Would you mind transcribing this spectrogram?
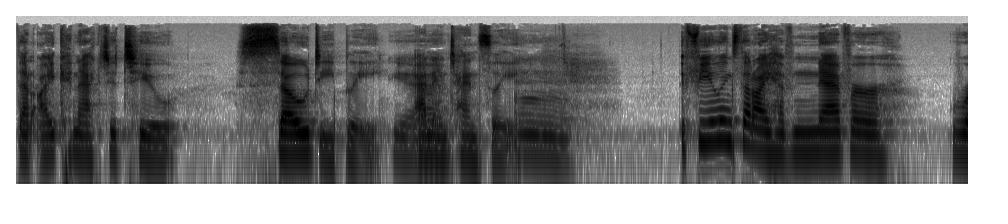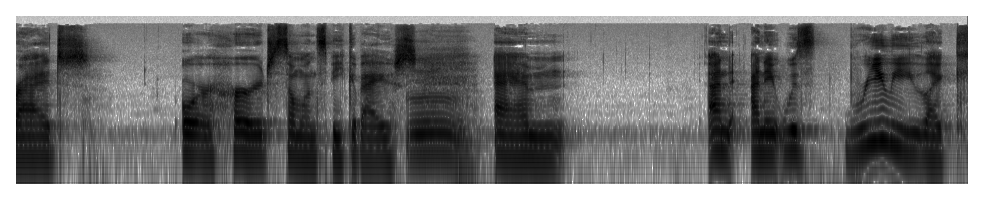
that I connected to so deeply Yeah. and intensely. Feelings that I have never read or heard someone speak about. Um, and and it was really like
